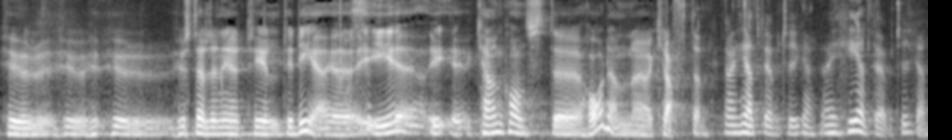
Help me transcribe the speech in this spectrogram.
hur, hur, hur, hur ställer ni er till, till det? Är, är, kan konst eh, ha den eh, kraften? Jag är helt övertygad. Jag är helt övertygad.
